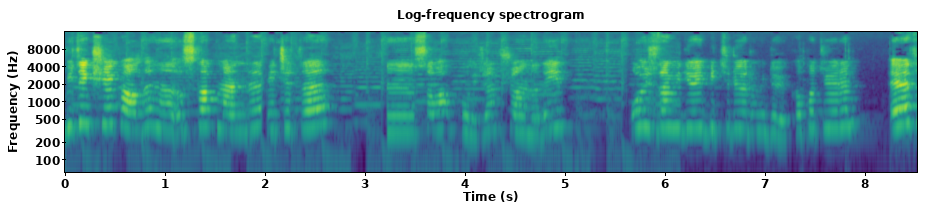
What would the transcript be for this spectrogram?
Bir tek şey kaldı. Ha, ıslak mendil, peçete, e, sabah koyacağım. Şu anda değil. O yüzden videoyu bitiriyorum. Videoyu kapatıyorum. Evet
